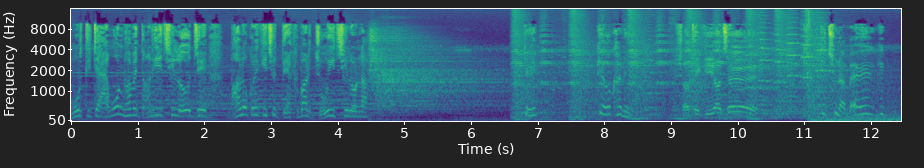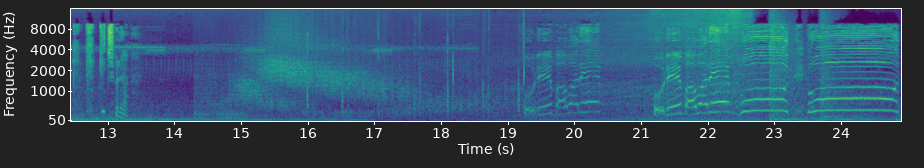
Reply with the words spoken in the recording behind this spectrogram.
মূর্তিটা এমন ভাবে দাঁড়িয়েছিল যে ভালো করে কিছু দেখবার জয়ী ছিল না। কে? কে ওখানে? সাথে কি আছে? কিছু না কিছু না। বাবা রে ওরে বাবা রে ভূত ভূত!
